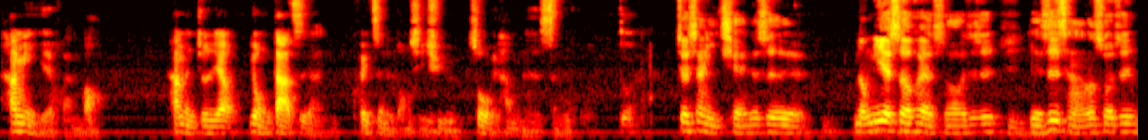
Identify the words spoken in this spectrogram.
他们也环保，他们就是要用大自然馈赠的东西去作为他们的生活。对就像以前就是农业社会的时候，就是嗯也是常常说，就是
